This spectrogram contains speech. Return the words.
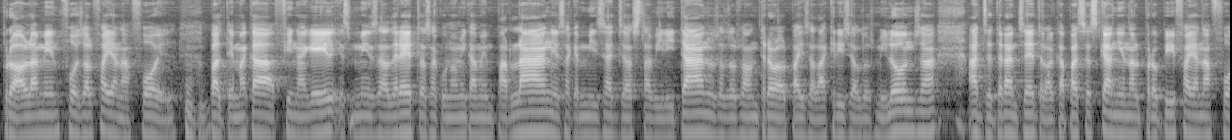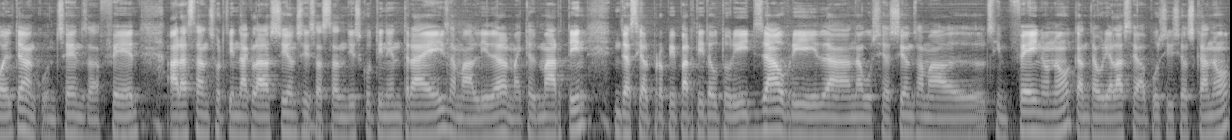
probablement fos el Fayana Foil, uh -huh. pel tema que Fine Gael és més a dretes econòmicament parlant, és aquest missatge d'estabilitat, nosaltres vam treure el país de la crisi el 2011, etc etc. El que passa és que ni en el propi Fayana Foil tenen consens. De fet, ara estan sortint declaracions i s'estan discutint entre ells amb el líder, el Michael Martin, de si el propi partit autoritza obrir de negociacions amb el Sinn Féin o no, que en teoria la seva posició és que no,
